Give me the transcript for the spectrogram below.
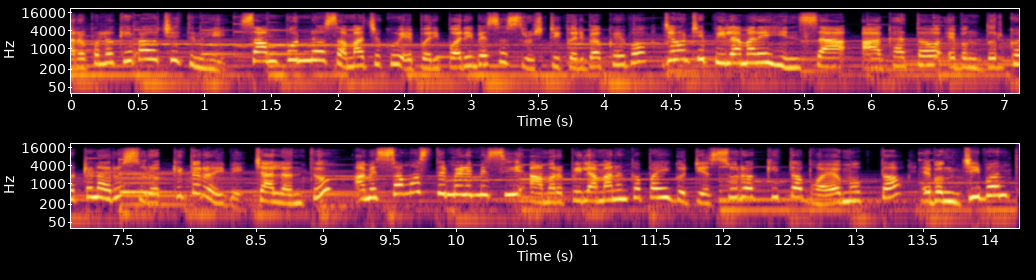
ଆରୋପ ଲଗାଇବା ଉଚିତ ନୁହେଁ। ସମ୍ପୂର୍ଣ୍ଣ ସମାଜକୁ ଏପରି ପରିବେଶ ସୃଷ୍ଟି କରିବାକୁ ହେବ ଯେଉଁଠି ପିଲାମାନେ ହିଂସା ଆଘାତ ଏବଂ ଦୁର୍ଘଟଣାରୁ ସୁରକ୍ଷିତ ରହିବେ। ଚାଲନ୍ତୁ ଆମେ ସମସ୍ତେ ମିଳିମିଶି ଆମର ପିଲାମାନଙ୍କ ପାଇଁ ଗୋଟିଏ ସୁରକ୍ଷିତ ଭୟମୁକ୍ତ ଏବଂ ଜୀବନ୍ତ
